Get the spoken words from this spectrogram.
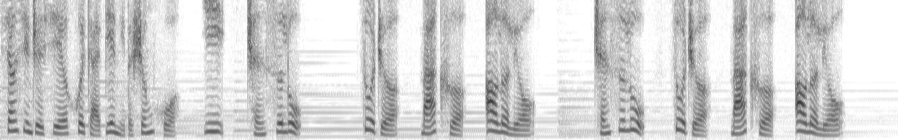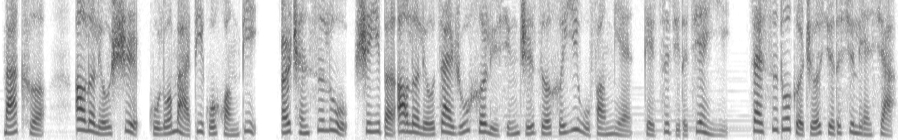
相信这些会改变你的生活。一《沉思录》，作者。马可·奥勒留，《沉思录》作者马可·奥勒留。马可·奥勒留是古罗马帝国皇帝，而《沉思录》是一本奥勒留在如何履行职责和义务方面给自己的建议。在斯多葛哲学的训练下，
